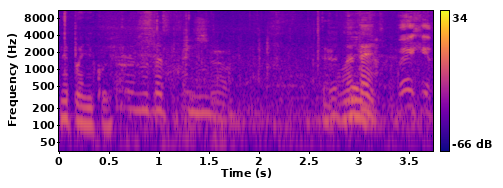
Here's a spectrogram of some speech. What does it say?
Не панікую. Летить. Вихід.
